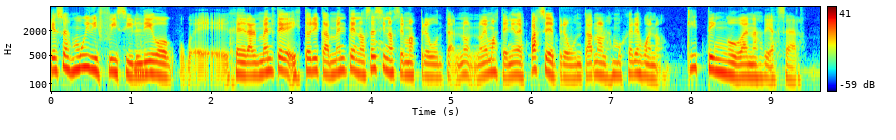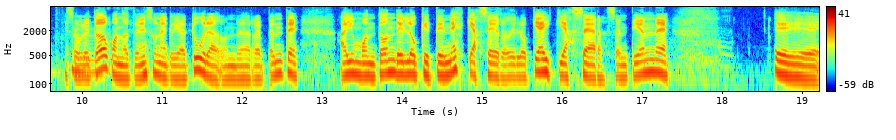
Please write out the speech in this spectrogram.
Eso es muy difícil, digo, eh, generalmente, históricamente, no sé si nos hemos preguntado, no, no hemos tenido espacio de preguntarnos las mujeres, bueno, ¿qué tengo ganas de hacer? Y sobre mm. todo cuando tenés una criatura, donde de repente hay un montón de lo que tenés que hacer, o de lo que hay que hacer, ¿se entiende? Eh,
